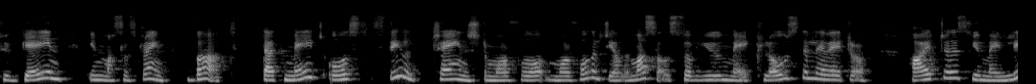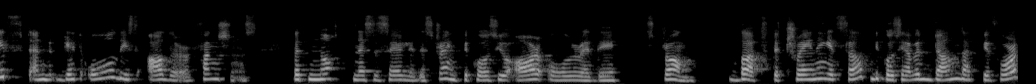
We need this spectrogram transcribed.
to gain in muscle strength, but that may also still change the morpho morphology of the muscles. So you may close the levator hiatus, you may lift and get all these other functions, but not necessarily the strength because you are already strong. But the training itself, because you haven't done that before,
